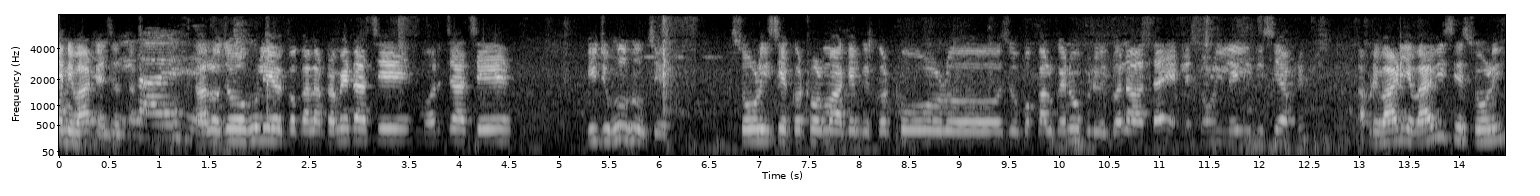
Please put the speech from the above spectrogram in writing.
એની વાટે જતા હાલો જો હું લઈ આવી બકાલા ટમેટા છે મરચા છે બીજું શું શું છે? સોળી છે કઠોળમાં કેમ કે કઠોળ જો બકાલું કંઈ ન પડ્યું હોય બનાવવા થાય એટલે સોળી લઈ લીધી છે આપણે. આપણે વાડીએ વાવી છે સોળી.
